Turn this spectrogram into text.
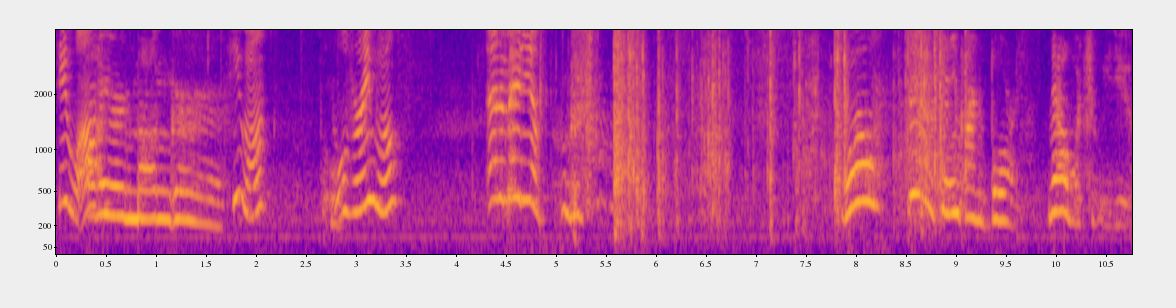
He won't. Iron Monger? He won't. But Wolverine will. Adamantium. Well, this is getting kind of boring. Now what should we do?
